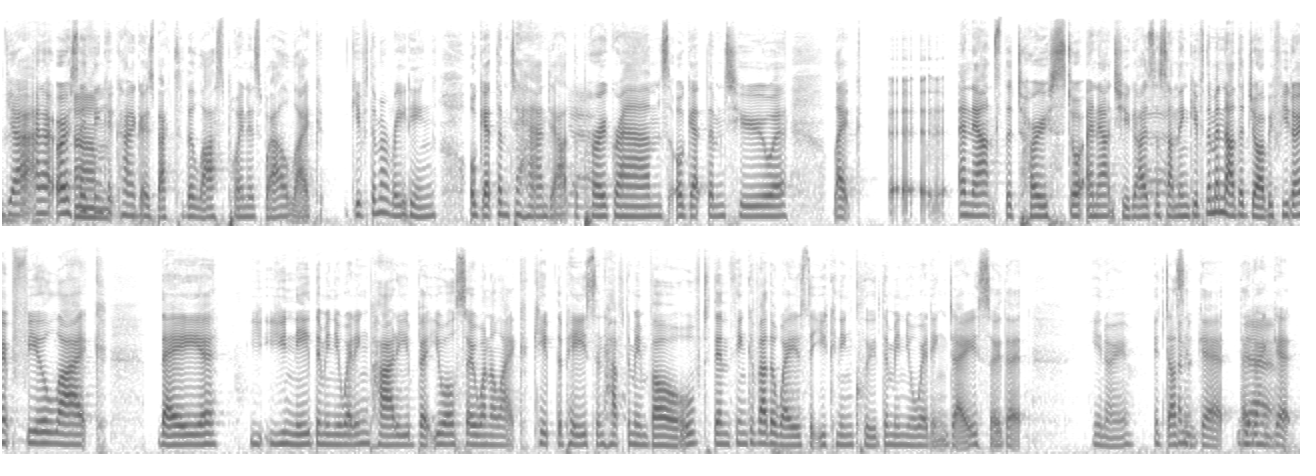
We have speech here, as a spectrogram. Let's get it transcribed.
Yeah, and I also think Um, it kind of goes back to the last point as well. Like, give them a reading, or get them to hand out the programs, or get them to, uh, like, uh, announce the toast or announce you guys or something. Give them another job if you don't feel like they you, need them in your wedding party, but you also want to like keep the peace and have them involved. Then think of other ways that you can include them in your wedding day so that you know it doesn't get they yeah. don't get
